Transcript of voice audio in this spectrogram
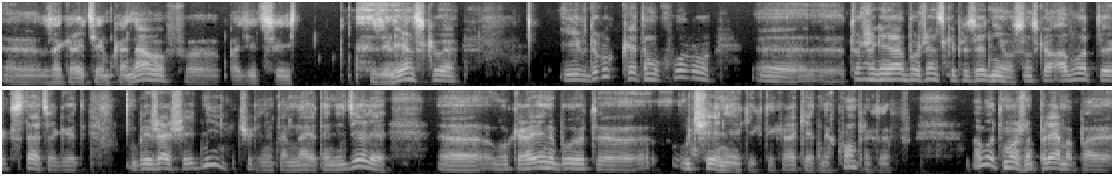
э, закрытием каналов, э, позицией Зеленского. И вдруг к этому хору Тут же генерал Буржинский присоединился. Он сказал, а вот, э, кстати, говорит, в ближайшие дни, чуть ли не там на этой неделе, э, в Украине будет учение каких-то ракетных комплексов. А вот можно прямо по...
